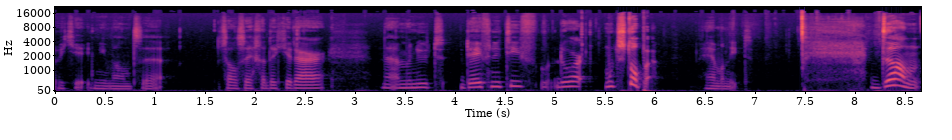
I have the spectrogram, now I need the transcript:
weet je, niemand zal zeggen dat je daar na een minuut definitief door moet stoppen. Helemaal niet. Dan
